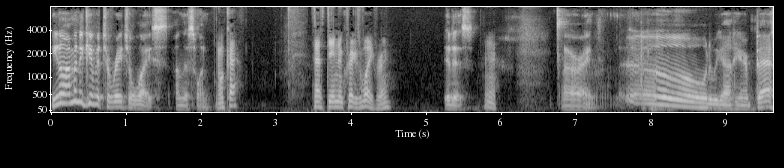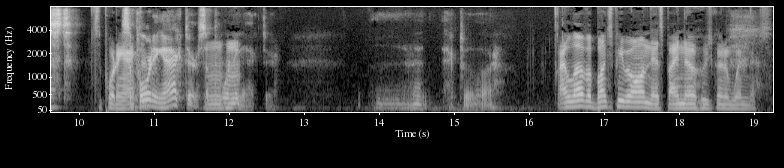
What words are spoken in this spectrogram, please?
you know, I'm going to give it to Rachel Weisz on this one. Okay. That's Daniel Craig's wife, right? It is. Yeah. All right. Oh, what do we got here? Best Supporting actor. supporting actor. Supporting actor. Uh, actor. I love a bunch of people on this, but I know who's going to win this.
